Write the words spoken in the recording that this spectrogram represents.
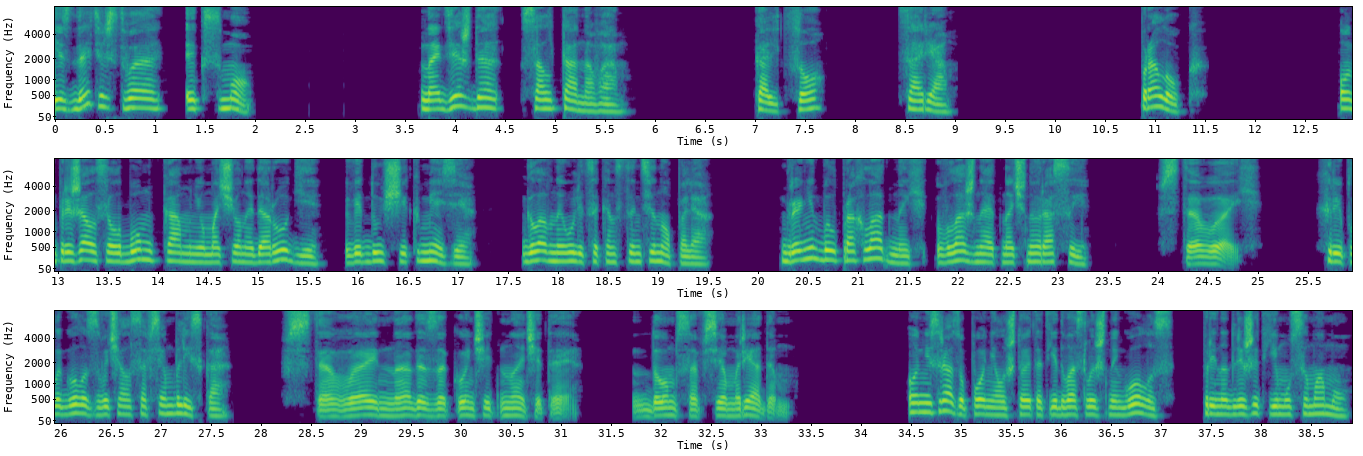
Издательство «Эксмо». Надежда Салтанова. Кольцо царя. Пролог. Он прижался лбом к камню мощеной дороги, ведущей к Мезе, главной улице Константинополя. Гранит был прохладный, влажный от ночной росы. «Вставай!» Хриплый голос звучал совсем близко. «Вставай, надо закончить начатое. Дом совсем рядом». Он не сразу понял, что этот едва слышный голос принадлежит ему самому.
